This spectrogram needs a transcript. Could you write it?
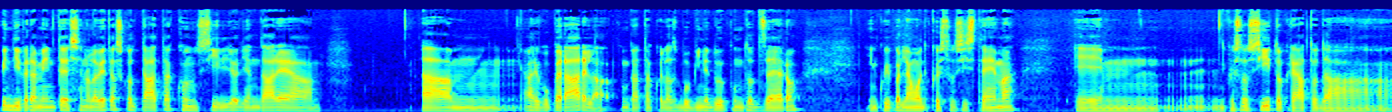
Quindi veramente se non l'avete ascoltata consiglio di andare a, a, a recuperare la puntata quella Sbobine 2.0 in cui parliamo di questo sistema e di questo sito creato da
